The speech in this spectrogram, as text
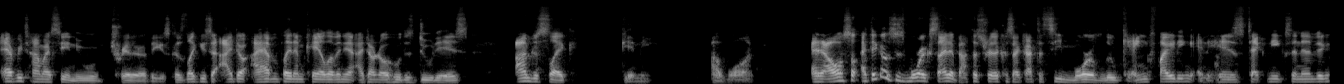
every time I see a new trailer of these, because like you said, I don't. I haven't played MK11 yet. I don't know who this dude is. I'm just like, gimme. I want. And I also, I think I was just more excited about this trailer because I got to see more of Liu Kang fighting and his techniques and everything.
